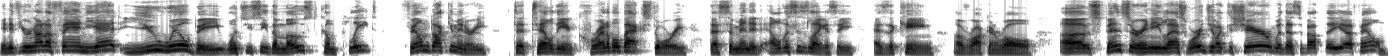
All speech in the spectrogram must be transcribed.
And if you're not a fan yet, you will be once you see the most complete film documentary to tell the incredible backstory that cemented Elvis's legacy as the king of rock and roll. Uh, Spencer, any last words you'd like to share with us about the uh, film?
